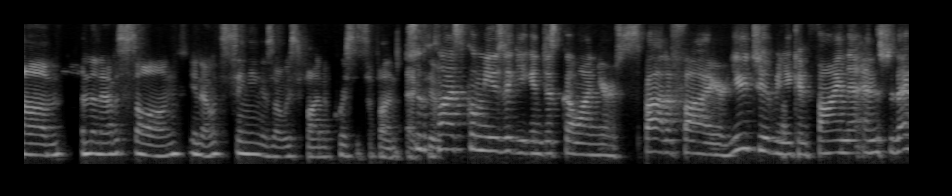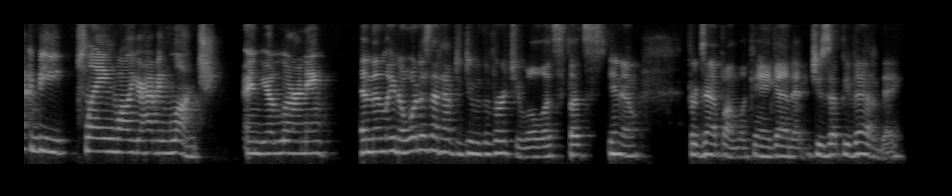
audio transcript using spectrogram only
Um, and then I have a song. You know, singing is always fun. Of course, it's a fun. Activity. So the classical music, you can just go on your Spotify or YouTube, and you can find that, and so that can be playing while you're having lunch and you're learning. And then you know, what does that have to do with the virtue? Well, let's let's you know, for example, I'm looking again at Giuseppe Verdi,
